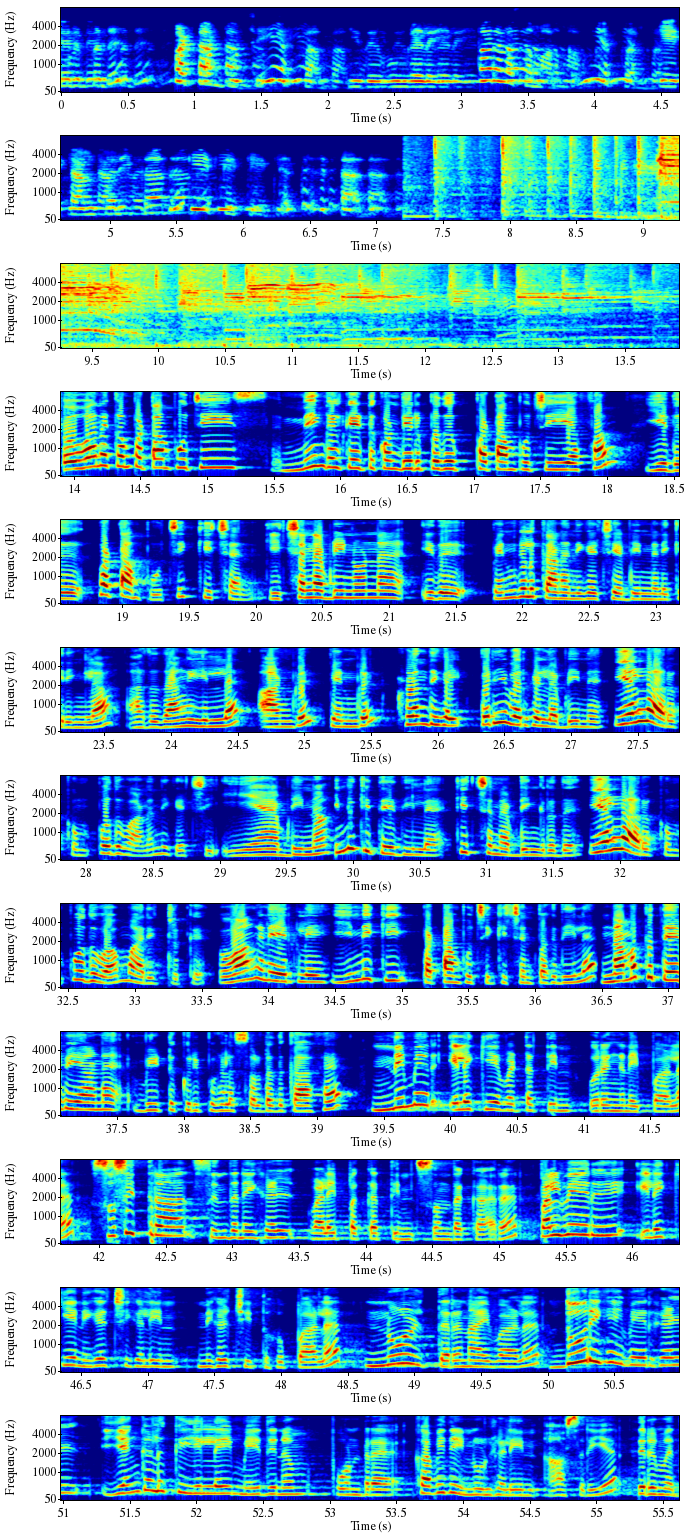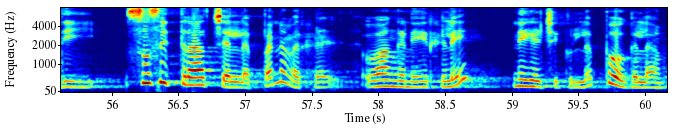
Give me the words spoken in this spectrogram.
கொண்டிருப்பது பட்டாம்பூச்சி எஃப்எம் இது உங்களை பரவசமாக்கும் எஃப்எம் கேட்டால் சலிக்காது கேட்க கேட்க திகட்டாது. வணக்கம் பட்டாம்பூச்சிஸ். நீங்கள் கேட்டுக்கொண்டிருப்பது பட்டாம்பூச்சி எஃப்எம் இது பட்டாம்பூச்சி கிச்சன். கிச்சன் அப்படின்னு இது பெண்களுக்கான நிகழ்ச்சி அப்படின்னு நினைக்கிறீங்களா? அதுதாங்க இல்ல. ஆண்கள் பெண்கள் குழந்தைகள் பெரியவர்கள் அப்படின்னு எல்லாருக்கும் பொதுவான நிகழ்ச்சி. ஏன் அப்படின்னா இன்னைக்கு தேதியில கிச்சன் அப்படிங்கிறது எல்லாருக்கும் பொதுவா மாறிட்டு இருக்கு வாங்க நேர்களே இன்னைக்கு பட்டாம்பூச்சி கிச்சன் பகுதியில நமக்கு தேவையான வீட்டு குறிப்புகளை சொல்றதுக்காக நிமிர் இலக்கிய வட்டத்தின் ஒருங்கிணைப்பாளர் சுசித்ரா சிந்தனைகள் வலைப்பக்கத்தின் சொந்தக்காரர் பல்வேறு இலக்கிய நிகழ்ச்சிகளின் நிகழ்ச்சி தொகுப்பாளர் நூல் திறனாய்வாளர் தூரிகை வேர்கள் எங்களுக்கு இல்லை மேதினம் போன்ற கவிதை நூல்களின் ஆசிரியர் திருமதி சுசித்ரா செல்லப்பன் அவர்கள். வாங்க நேர்களே நிகழ்ச்சிக்குள்ள போகலாம்.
